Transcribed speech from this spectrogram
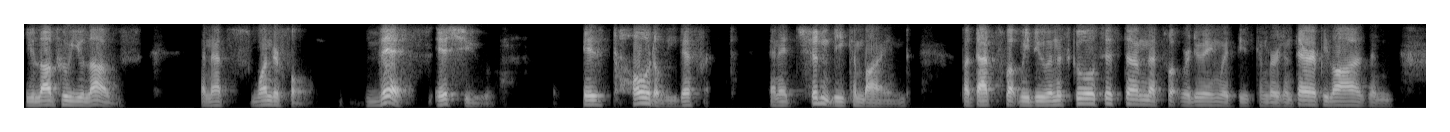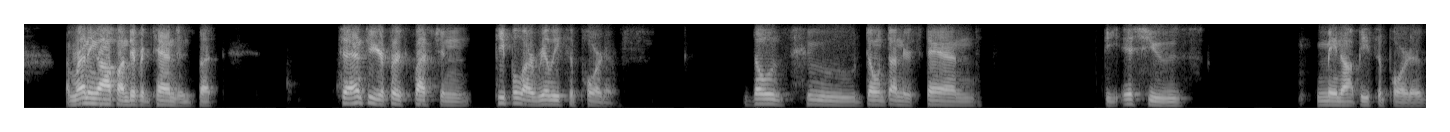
You love who you love, and that's wonderful. This issue is totally different and it shouldn't be combined. But that's what we do in the school system. That's what we're doing with these conversion therapy laws. And I'm running off on different tangents, but to answer your first question, people are really supportive. Those who don't understand the issues may not be supportive.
